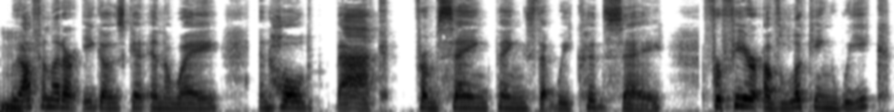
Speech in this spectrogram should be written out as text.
Mm. We often let our egos get in the way and hold back from saying things that we could say for fear of looking weak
